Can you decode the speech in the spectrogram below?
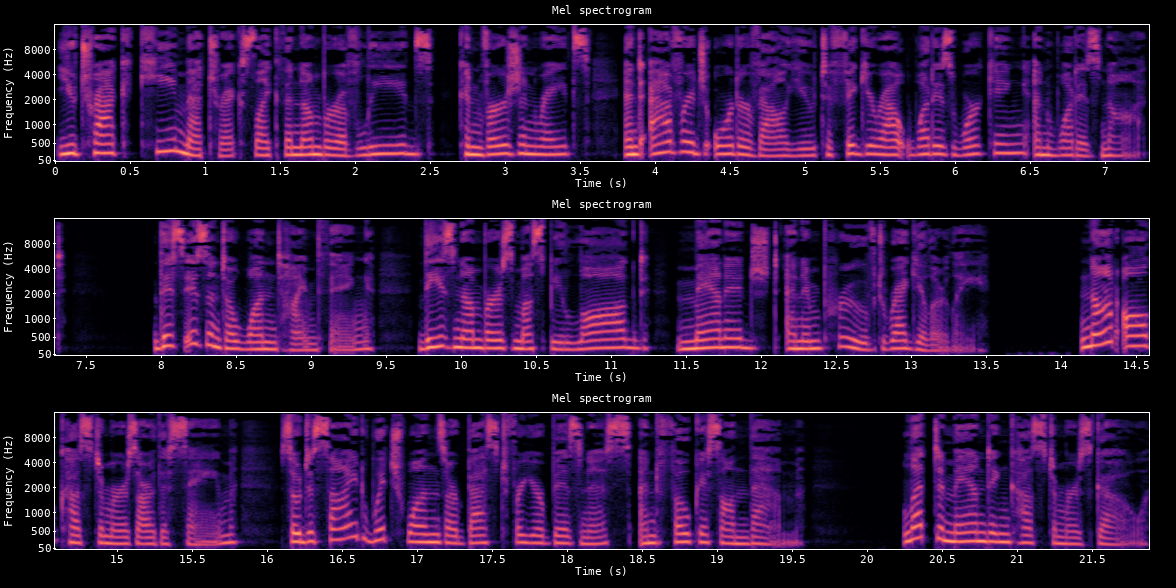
you track key metrics like the number of leads, conversion rates, and average order value to figure out what is working and what is not. This isn't a one time thing. These numbers must be logged, managed, and improved regularly. Not all customers are the same, so decide which ones are best for your business and focus on them. Let demanding customers go.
